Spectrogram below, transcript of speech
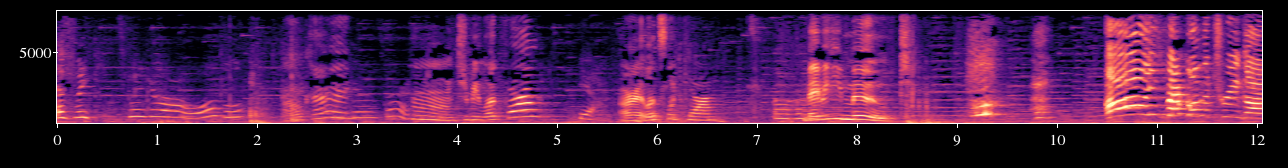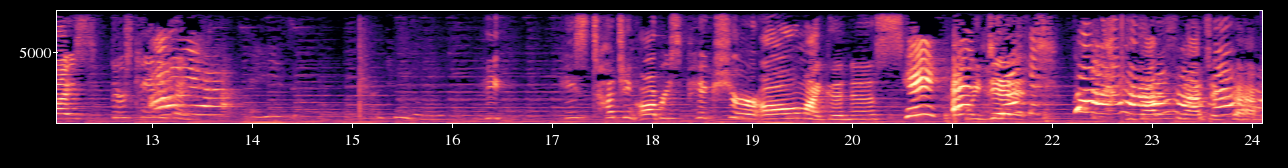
if we sprinkle all over, Okay. Hmm, should we look for him? Yeah. All right, let's look for him. Uh-huh. Maybe he moved. Oh, he's back on the tree, guys. There's Candy Oh, yeah. He's touching the He, he's touching Aubrey's picture. Oh my goodness. He We did it. He got his magic back.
